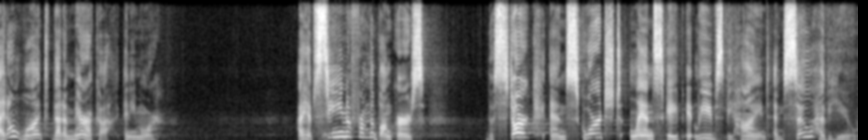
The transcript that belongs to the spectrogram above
I don't want that America anymore. I have seen from the bunkers the stark and scorched landscape it leaves behind, and so have you.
